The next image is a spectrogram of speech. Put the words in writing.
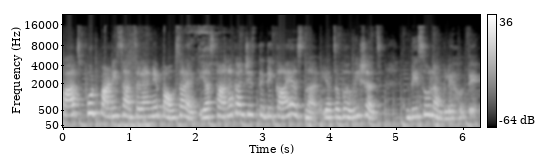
पाच फूट पाणी साचल्याने पावसाळ्यात या स्थानकांची स्थिती काय असणार याचं भविष्यच दिसू लागले होते.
